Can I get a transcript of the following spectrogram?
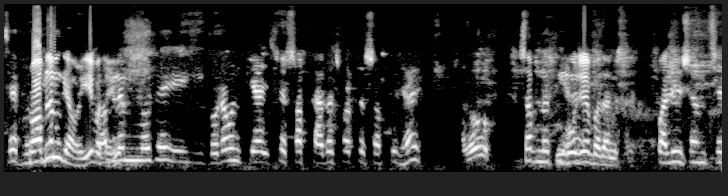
अच्छा प्रॉब्लम क्या हो रही है ये बताइए प्रॉब्लम बोलते गोडाउन क्या इसका सब कागज पत्र सब कुछ है सब नथी है मुझे पता नहीं सर पॉल्यूशन से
